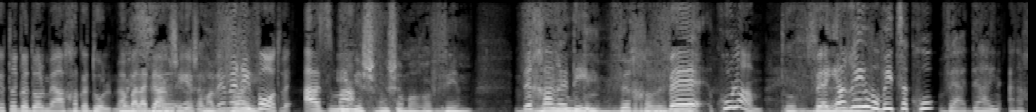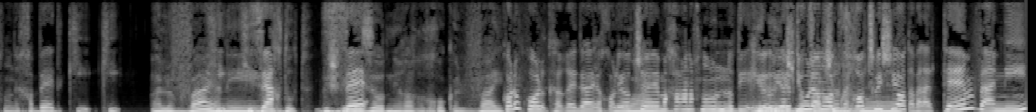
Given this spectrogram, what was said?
יותר גדול מהאח הגדול, מהבלגן זה- שיש שם. ומריבות, ואז מה? אם ישבו שם ערבים, וחרדים. וחרדים, וכולם. זה- ויריבו ויצעקו, ועדיין אנחנו נכבד, כי, כי, הלוואי, כי, אני... כי זה אחדות. בשבילי זה עוד נראה רחוק, הלוואי. קודם כל, כרגע יכול להיות וואו. שמחר אנחנו נודיע, כאילו יש יודיעו לנו על שאנחנו- בחירות שלישיות, אבל אתם ואני,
